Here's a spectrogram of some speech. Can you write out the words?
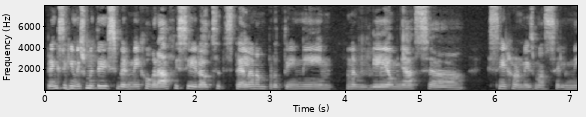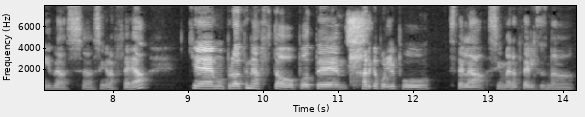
Πριν ξεκινήσουμε τη σημερινή ηχογράφηση, ρώτησα τη Στέλλα να μου προτείνει ένα βιβλίο μιας α, ε, σύγχρονης μας Ελληνίδας συγγραφέα και μου πρότεινε αυτό, οπότε χάρηκα πολύ που Στέλλα, σήμερα θέλεις να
